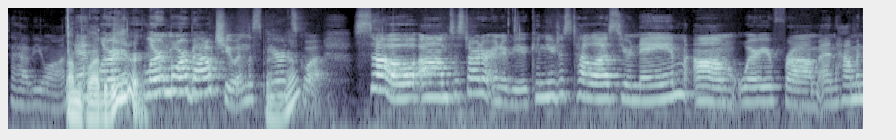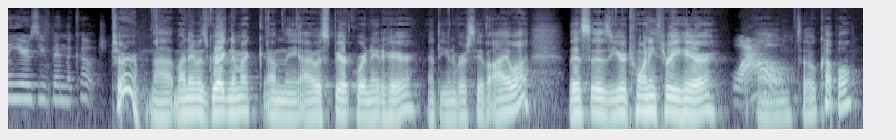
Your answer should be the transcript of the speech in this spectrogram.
to have you on. I'm and glad to learn, be here. Learn more about you and the Spirit go. Squad. So, um, to start our interview, can you just tell us your name, um, where you're from, and how many years you've been the coach? Sure. Uh, my name is Greg Nimick. I'm the Iowa Spirit Coordinator here at the University of Iowa. This is year 23 here. Wow. Um, so a couple,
